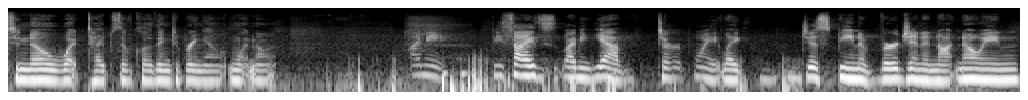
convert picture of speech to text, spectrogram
to know what types of clothing to bring out and whatnot. I mean, besides, I mean, yeah, to her point, like just being a virgin and not knowing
